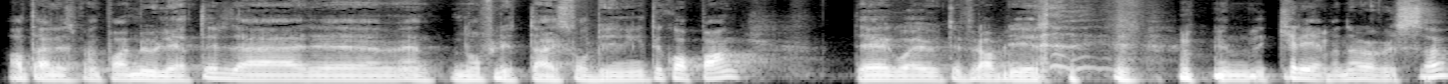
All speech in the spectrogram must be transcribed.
at det er liksom et par muligheter. Det er enten å flytte Eidsvollbygningen til Koppang. Det går jeg ut ifra blir en krevende øvelse.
